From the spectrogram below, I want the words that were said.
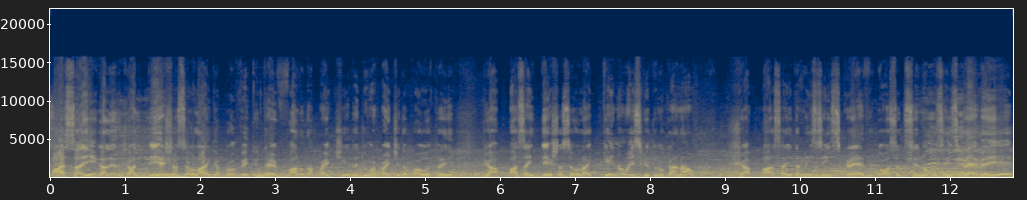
passa aí, galera. Já deixa seu like. Aproveita o intervalo da partida, de uma partida para outra aí. Já passa aí, deixa seu like. Quem não é inscrito no canal, já passa aí também, se inscreve, gosta de sinuca, se inscreve aí,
